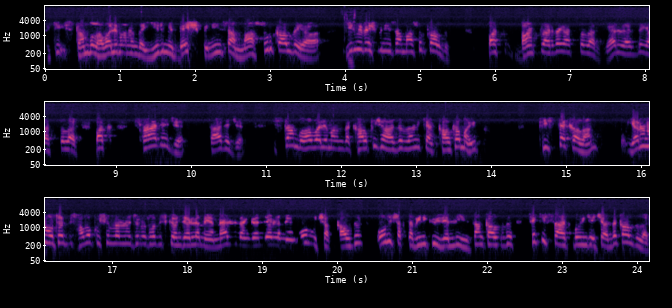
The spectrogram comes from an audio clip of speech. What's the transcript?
Peki İstanbul Havalimanı'nda 25 bin insan mahsur kaldı ya. 25 bin insan mahsur kaldı. Bak banklarda yattılar, yerlerde yattılar. Bak sadece sadece İstanbul Havalimanı'nda kalkışa hazırlanırken kalkamayıp piste kalan yanına otobüs hava koşullarına özel otobüs gönderilemeyen merdiven gönderilemeyen 10 uçak kaldı. 10 uçakta 1250 insan kaldı. 8 saat boyunca içeride kaldılar.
